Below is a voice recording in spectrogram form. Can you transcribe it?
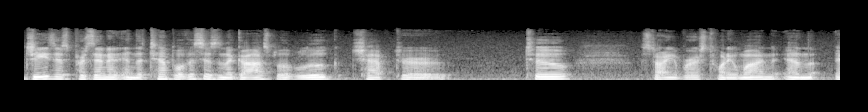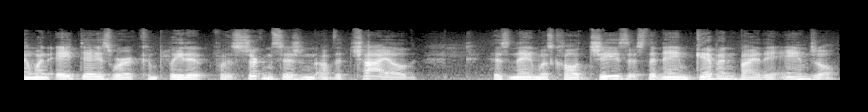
Jesus presented in the temple. This is in the Gospel of Luke, chapter 2, starting at verse 21. And, and when eight days were completed for the circumcision of the child, his name was called Jesus, the name given by the angel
